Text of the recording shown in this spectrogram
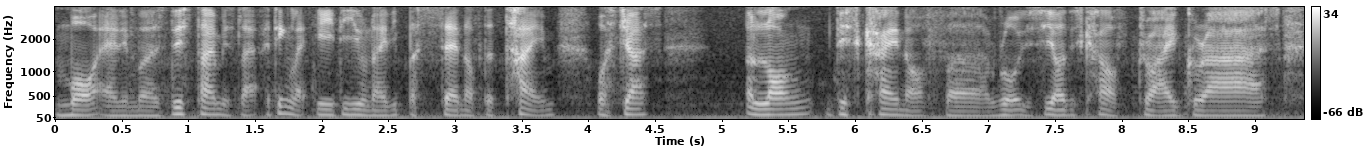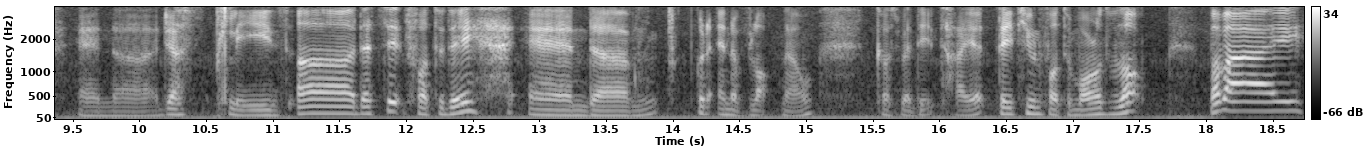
more animals. This time is like I think like 80 to 90 percent of the time was just along this kind of uh, road. You see all this kind of dry grass and uh, just plains. Uh, that's it for today. And um, I'm gonna end the vlog now because we're dead tired. Stay tuned for tomorrow's vlog. Bye bye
